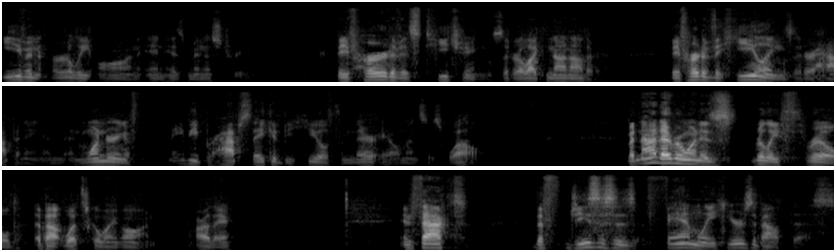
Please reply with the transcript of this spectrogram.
even early on in his ministry. They've heard of his teachings that are like none other. They've heard of the healings that are happening and, and wondering if maybe perhaps they could be healed from their ailments as well. But not everyone is really thrilled about what's going on, are they? In fact, Jesus' family hears about this.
